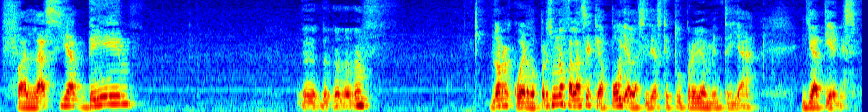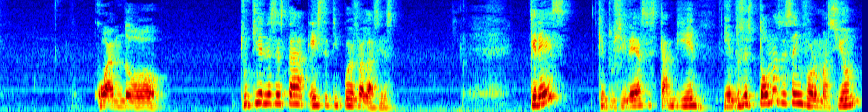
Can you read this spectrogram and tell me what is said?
falacia de... Eh, eh, no recuerdo, pero es una falacia que apoya las ideas que tú previamente ya, ya tienes. Cuando tú tienes esta, este tipo de falacias, crees que tus ideas están bien y entonces tomas esa información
